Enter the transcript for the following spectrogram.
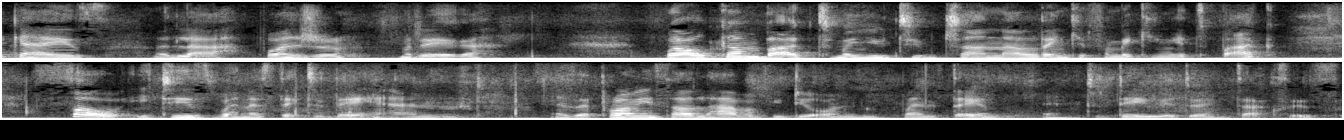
Hi guys, hola, bonjour, Marega. Welcome back to my YouTube channel. Thank you for making it back. So it is Wednesday today, and as I promised, I'll have a video on Wednesday. And today we're doing taxes.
